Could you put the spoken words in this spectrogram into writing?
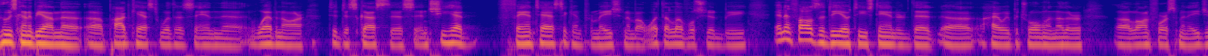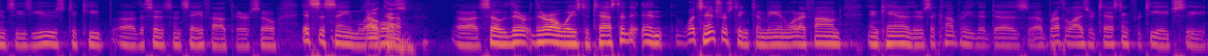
Who's going to be on the uh, podcast with us in the webinar to discuss this? And she had fantastic information about what the level should be, and it follows the DOT standard that uh, Highway Patrol and other uh, law enforcement agencies use to keep uh, the citizens safe out there. So it's the same levels. Uh, so there there are ways to test it. And what's interesting to me, and what I found in Canada, there's a company that does uh, breathalyzer testing for THC,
